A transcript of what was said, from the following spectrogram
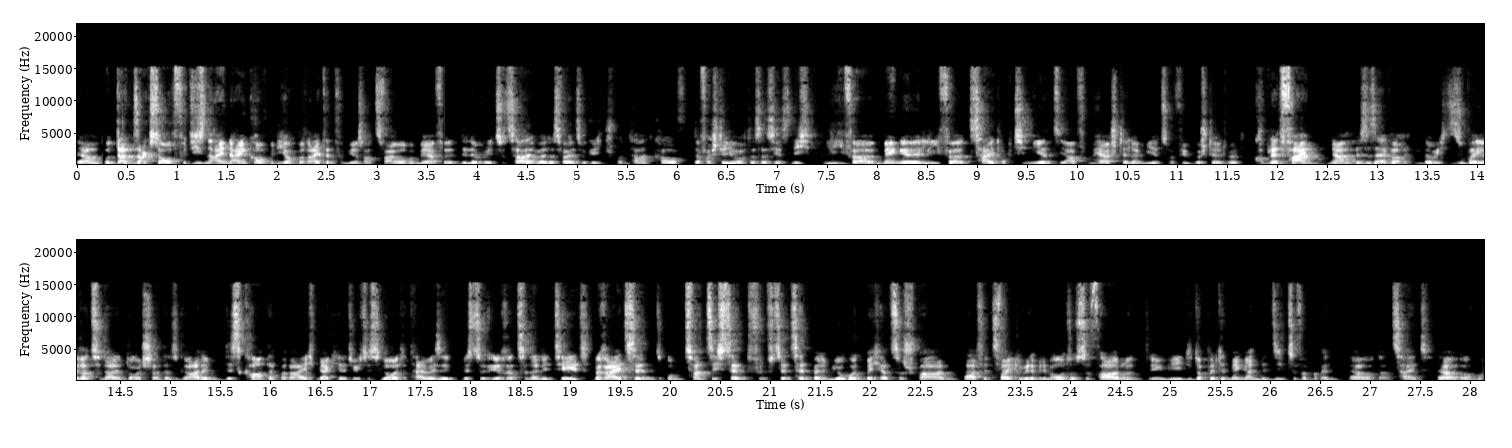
Ja, und dann sagst du auch, für diesen einen Einkauf bin ich auch bereit, dann von mir aus auch zwei Euro mehr für Delivery zu zahlen, weil das war jetzt wirklich ein Spontankauf. Da verstehe ich auch, dass das jetzt nicht Liefermenge, Lieferzeit optimiert, ja, vom Hersteller mir zur Verfügung gestellt wird. Komplett fein, ja. Das ist einfach, glaube ich, super irrational in Deutschland. Also gerade im Discounter-Bereich merke ich natürlich, dass die Leute teilweise bis zur Irrationalität bereit sind, um 20 Cent, 15 Cent bei einem Joghurtbecher zu sparen, dafür zwei Kilometer mit dem Auto zu fahren und irgendwie die doppelte Menge an Benzin Benzin zu verbrennen, ja, und an Zeit, ja, um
